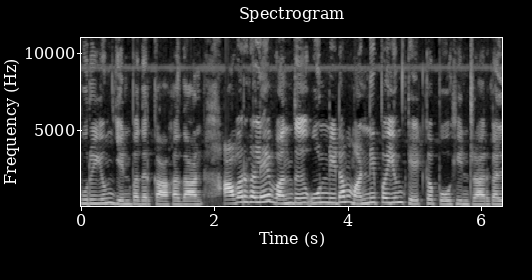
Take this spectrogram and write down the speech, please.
புரியும் என்பதற்காக தான் அவர்களே வந்து உன்னிடம் மன்னிப்பையும் கேட்கப் போகின்றார்கள்.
